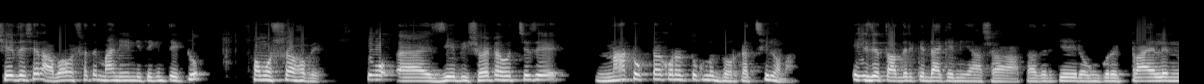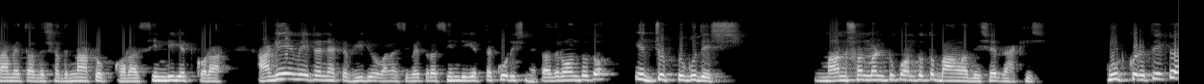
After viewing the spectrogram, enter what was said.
সে দেশের আবহাওয়ার সাথে মানিয়ে নিতে কিন্তু একটু সমস্যা হবে। তো যে বিষয়টা হচ্ছে যে, নাটকটা করার তো কোনো দরকার ছিল না। এই যে তাদেরকে ডাকে নিয়ে আসা, তাদেরকে এরকম করে ট্রায়ালের নামে তাদের সাথে নাটক করা সিন্ডিকেট করা। আগে আমি এটা নিয়ে একটা ভিডিও বানাইছি, ভাই, তোরা সিন্ডিকেটটা করিস না, তাদের অন্তত ইজ্জতটুকু দেশ মান সম্মানটুকু অন্তত বাংলাদেশের রাখিস। হুট করে তুই একটা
